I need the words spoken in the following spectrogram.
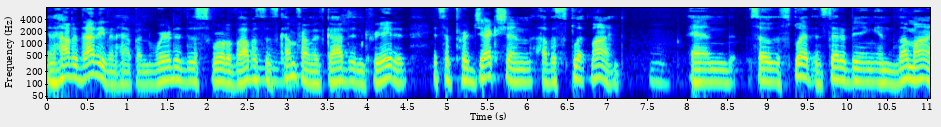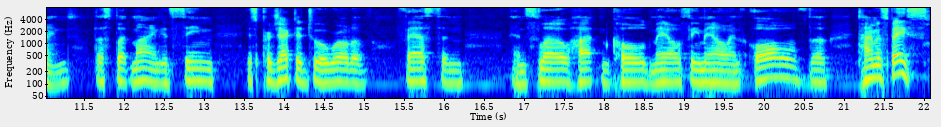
And how did that even happen? Where did this world of opposites mm. come from if God didn't create it? It's a projection of a split mind. Mm. And so the split, instead of being in the mind, the split mind, it's seen, it's projected to a world of fast and, and slow, hot and cold, male, female, and all the time and space.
